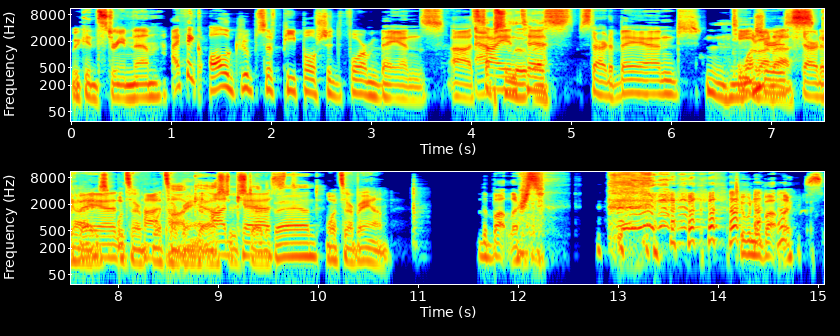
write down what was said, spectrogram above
we could stream them? I think all groups of people should form bands. Uh, Absolutely. scientists start a band. Mhm. Teachers What about us, start a guys? band. What's our- what's our band? Podcasters start a Podcast. band. What's our band? The Butlers. Too many butlers.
